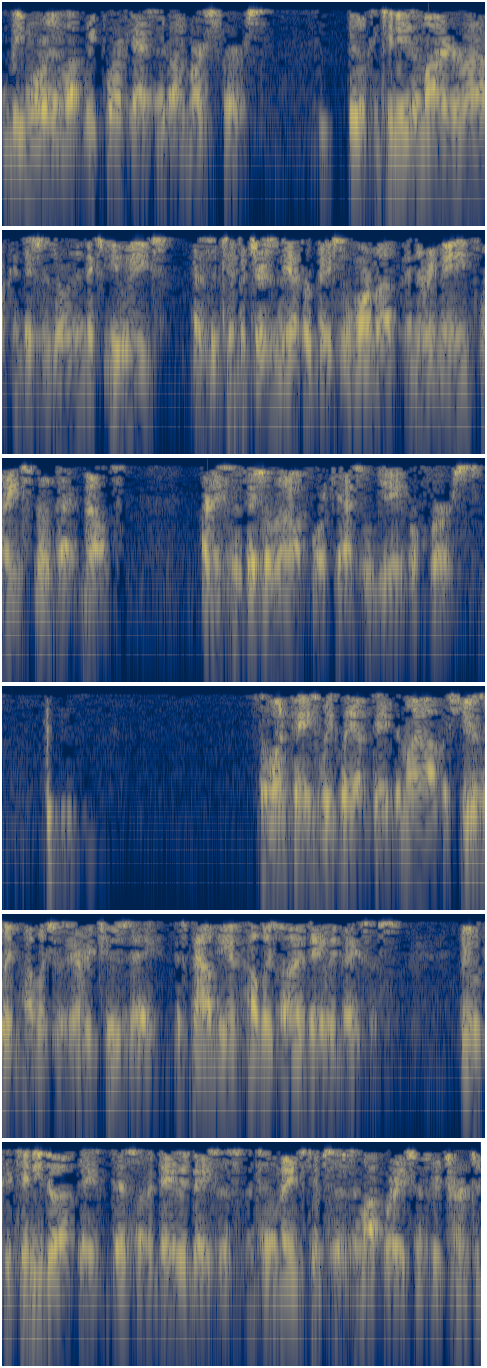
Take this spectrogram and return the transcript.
will be more than what we forecasted on March 1st. We will continue to monitor runoff conditions over the next few weeks as the temperatures in the upper basin warm up and the remaining plain snowpack melts. Our next official runoff forecast will be April 1st. The one-page weekly update that my office usually publishes every Tuesday is now being published on a daily basis. We will continue to update this on a daily basis until main stem system operations return to,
